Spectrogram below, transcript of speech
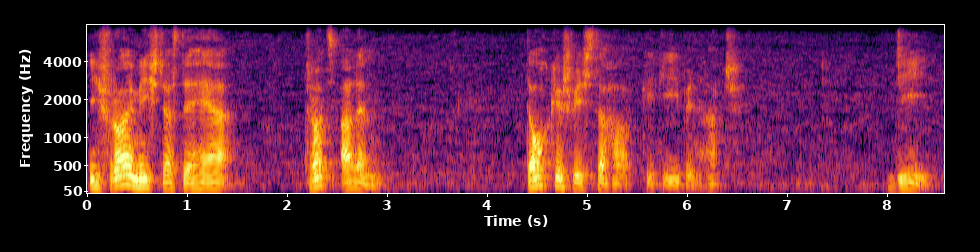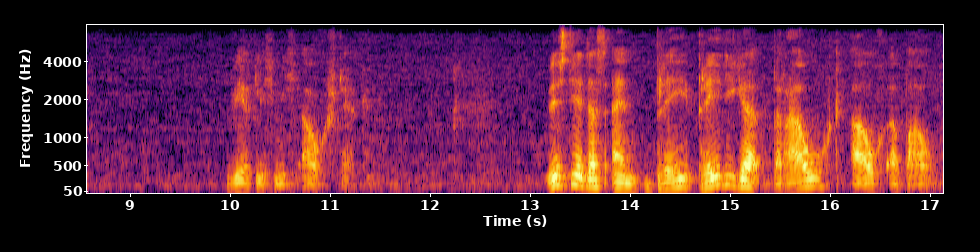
Ich freue mich, dass der Herr trotz allem doch Geschwister gegeben hat, die wirklich mich auch stärken. Wisst ihr, dass ein Prediger braucht auch Erbauung?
